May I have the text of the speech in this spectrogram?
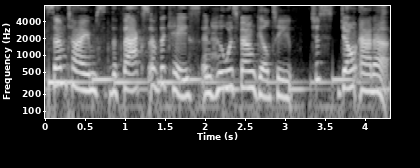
Sometimes the facts of the case and who was found guilty just don't add up.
